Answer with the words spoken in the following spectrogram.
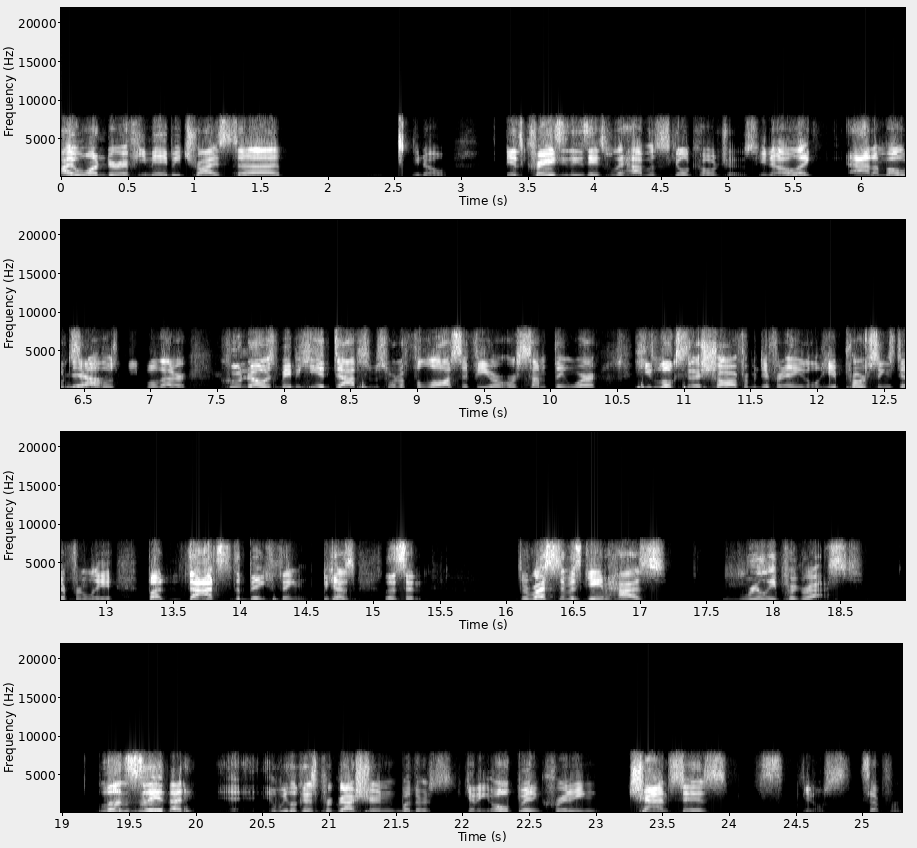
I wonder if he maybe tries to, you know, it's crazy these days when they have the skill coaches, you know, like Adam Oates and all those people that are, who knows, maybe he adopts some sort of philosophy or, or something where he looks at a shot from a different angle. He approaches things differently. But that's the big thing. Because, listen, the rest of his game has really progressed. Let's Mhm. say that uh, we look at his progression, whether it's getting open, creating chances, you know, except for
